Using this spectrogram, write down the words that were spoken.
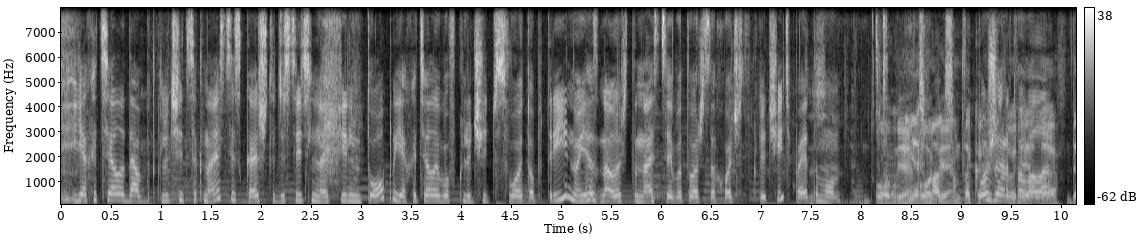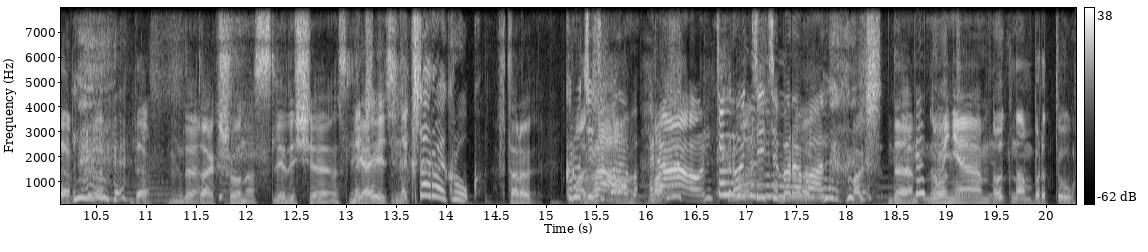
Я хотела, да, подключиться к Насте и сказать, что действительно фильм топ, и я хотела его включить в свой топ-3, но я знала, что Настя его тоже захочет включить, поэтому... У Обе, меня с обе. Максом такая Пожертвовала. история. Да, да, да. Да. Так, что у нас следующее? Я Next- Второй круг. Второй. Крутите барабан. Раунд. Крутите барабан. Макс, Да, у меня not number two.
